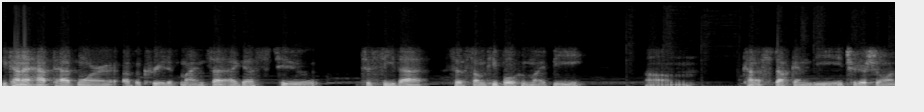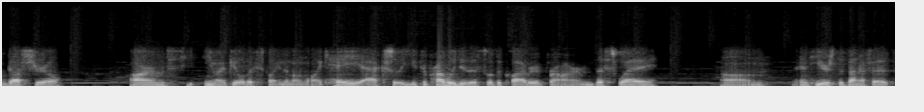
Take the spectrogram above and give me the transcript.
you kind of have to have more of a creative mindset, I guess, to to see that. So some people who might be um, kind of stuck in the traditional industrial arms, you might be able to explain to them like, hey, actually, you could probably do this with a collaborative arm this way, um, and here's the benefits,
